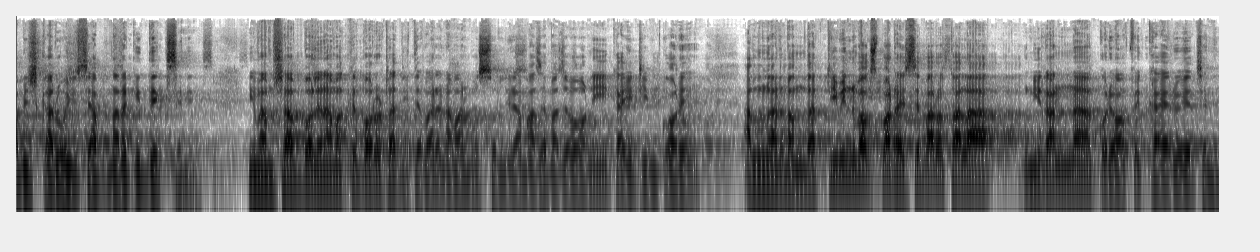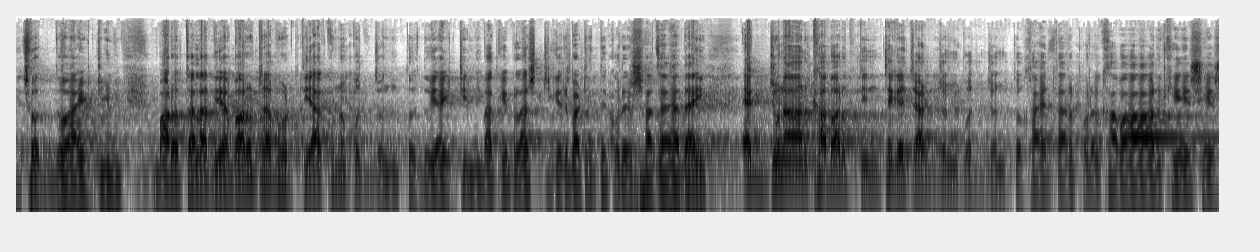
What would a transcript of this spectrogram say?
আবিষ্কার হয়েছে আপনারা কি দেখছেন? ইমাম সাহেব বলেন, আমাকে বড়টা দিতে পারেন, আমার মুসল্লিরা মাঝে মাঝে অনেক আইটিম করে। আল্লাহর বান্দার টিফিন বক্স পাঠাইছে, বারো তালা। উনি রান্না করে অপেক্ষায় রয়েছেন চোদ্দ আইটিম। বারো তালা দিয়া বারোটা ভর্তি এখনও পর্যন্ত দুই আইটিম বাকি প্লাস্টিকের বাটিতে করে সাজায়া দেয়। একজনার খাবার, তিন থেকে চারজন পর্যন্ত খায়, তারপরে খাবার খেয়ে শেষ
